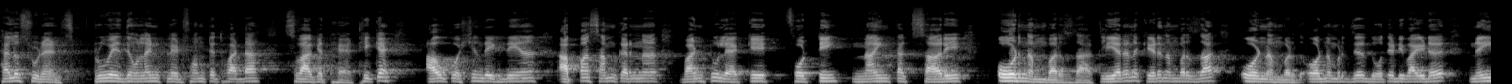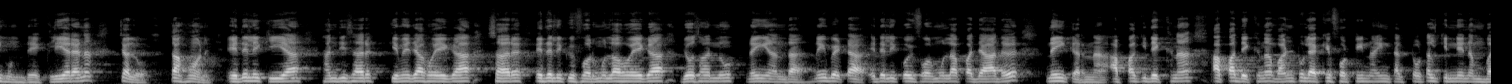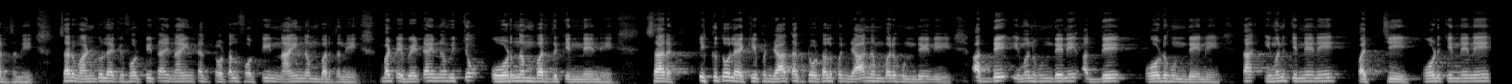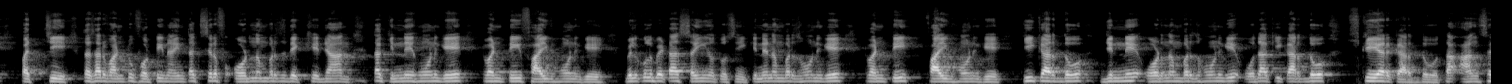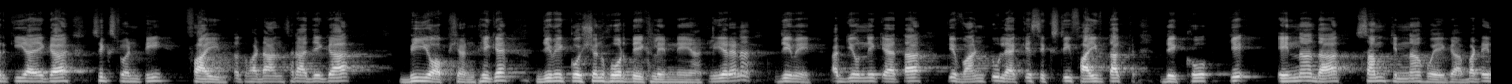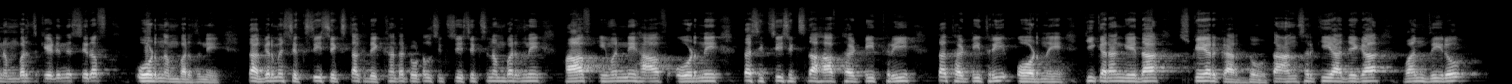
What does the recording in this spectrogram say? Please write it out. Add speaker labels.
Speaker 1: Hello students true age ਦੇ online platform ਤੇ ਤੁਹਾਡਾ ਸਵਾਗਤ ਹੈ, ਠੀਕ ਹੈ? ਆਓ ਕੁਐਸਚਨ ਦੇਖਦੇ ਹਾਂ, ਆਪਾਂ ਸਮ ਕਰਨਾ 1 ਤੋਂ ਲੈ ਕੇ 49 ਤੱਕ ਸਾਰੇ ਓਡ ਨੰਬਰਸ ਦਾ। ਕਲੀਅਰ ਹੈ ਨਾ? ਕਿਹੜੇ ਨੰਬਰਸ ਦਾ? ਓਡ ਨੰਬਰਸ ਓਡ ਨੰਬਰ ਜਿਹੜੇ ਦੋ ਤੇ ਡਿਵਾਈਡ ਨਹੀਂ ਹੁੰਦੇ। ਕਲੀਅਰ ਹੈ ਨਾ? ਚਲੋ, ਤਾਂ ਹੁਣ ਇਹਦੇ ਲਈ ਕੀ ਆ? ਹਾਂਜੀ ਸਰ ਕਿਵੇਂ ਜਾ ਹੋਏਗਾ? ਸਰ ਇਹਦੇ ਲਈ ਕੋਈ ਫਾਰਮੂਲਾ ਹੋਏਗਾ? ਜੋ ਸਾਨੂੰ ਨਹੀਂ ਆਂਦਾ। ਨਹੀਂ ਬੇਟਾ, ਇਹਦੇ ਲਈ ਕੋਈ ਫਾਰਮੂਲਾ ਆਪਾਂ ਯਾਦ ਨਹੀਂ ਕਰਨਾ। ਆਪਾਂ ਕੀ ਦੇਖਣਾ? ਆਪਾਂ ਦੇਖਣਾ 1 ਤੋਂ ਲੈ ਕੇ 49 ਤੱਕ ਟੋਟਲ ਕਿੰਨੇ ਨੰਬਰਸ ਨੇ? ਸਰ 1 ਤੋਂ ਲੈ ਕੇ 49 ਤੱਕ ਟੋਟਲ 49 ਨੰਬਰਸ ਨੇ। ਬਟ ਇਹ ਬੇਟਾ ਇਹਨਾਂ ਵਿੱਚੋਂ ਓਡ ਨੰਬਰਸ ਕਿੰਨੇ ਨੇ? ਸਰ 1 ਤੋਂ ਲੈ ਕੇ 50 ਤੱਕ ਟੋਟਲ 50 ਨੰਬਰ ਹੁੰਦੇ ਨੇ। ਅੱਧੇ ਇਵਨ ਹੁੰਦੇ ਨੇ, ਅੱਧੇ ਓਡ ਹੁੰਦੇ ਨੇ। ਤਾਂ ਇਵਨ ਕਿੰਨੇ ਨੇ? 25 ਓਡ ਕਿੰਨੇ ਨੇ? 25 ਤਾਂ ਸਰ 1 ਤੋਂ 49 ਤੱਕ ਸਿਰਫ ਓਡ ਨੰਬਰਸ ਦੇਖੇ ਜਾਣ, ਤਾਂ ਕਿੰਨੇ ਹੋਣਗੇ? 25 ਹੋਣਗੇ। ਬਿਲਕੁਲ ਬੇਟਾ, ਸਹੀ ਹੋ ਤੁਸੀਂ। ਕਿੰਨੇ ਨੰਬਰਸ ਹੋਣਗੇ? 25 ਹੋਣਗੇ। ਕੀ ਕਰ ਦੋ? ਜਿੰਨੇ ਓਡ ਨੰਬਰਸ ਹੋਣਗੇ, ਉਹਦਾ ਕੀ ਕਰ ਦੋ? ਸਕੁਅਰ ਕਰ ਦੋ। ਤਾਂ ਆਨਸਰ ਕੀ ਆਏਗਾ? 625 ਤਾਂ ਤੁਹਾਡਾ ਆਨਸਰ ਆ ਜਾਏਗਾ ਬੀ ਆਪਸ਼ਨ ਠੀਕ ਹੈ? ਜਿਵੇਂ ਕੁਐਸਚਨ ਹੋਰ ਦੇਖ ਲੈਣੇ ਆ ਕਲੀਅਰ ਹੈ ਨਾ? ਜਿਵੇਂ ਅੱਗੇ ਉਹਨੇ ਕਹਿਤਾ ਕਿ 1 ਤੋਂ ਲੈ ਕੇ 65 ਤੱਕ ਦੇਖੋ ਕਿ ਇਹਨਾਂ ਦਾ ਸਮ ਕਿੰਨਾ ਹੋਏਗਾ। ਬਟ ਇਹ ਨੰਬਰਸ ਕਿਹੜੇ ਨੇ? ਸਿਰਫ ਓਡ ਨੰਬਰਸ ਨੇ। ਤਾਂ ਅਗਰ ਮੈਂ 66 ਤੱਕ ਦੇਖਾਂ ਤਾਂ ਟੋਟਲ 66 ਨੰਬਰਸ ਨੇ। ਹਾਫ ਇਵਨ ਨੇ ਹਾਫ ਓਡ ਨੇ। ਤਾਂ 66 ਦਾ ਹਾਫ 33 ਤਾਂ 33 ਓਡ ਨੇ। ਕੀ ਕਰਾਂਗੇ ਇਹਦਾ? ਸਕੁਅਰ ਕਰ ਦੋ। ਤਾਂ ਆਨਸਰ ਕੀ ਆ ਜਾਏਗਾ?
